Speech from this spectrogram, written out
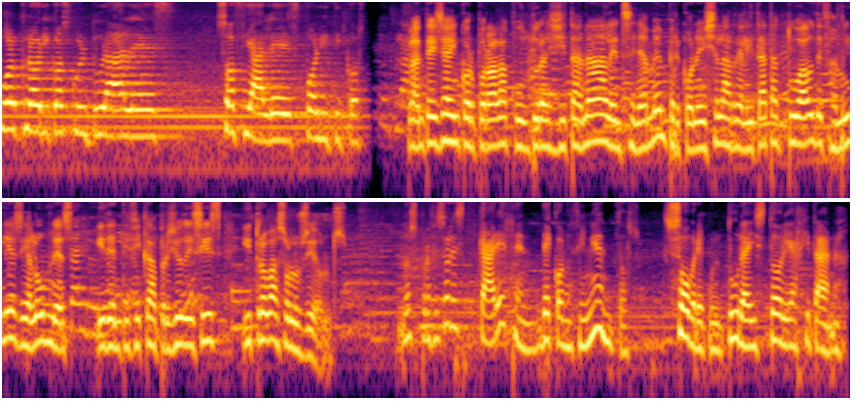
folclóricos, culturales, sociales, políticos. Planteja incorporar la cultura gitana a l'ensenyament per conèixer la realitat actual de famílies i alumnes, identificar prejudicis i trobar solucions los profesores carecen de conocimientos sobre cultura e historia gitana,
